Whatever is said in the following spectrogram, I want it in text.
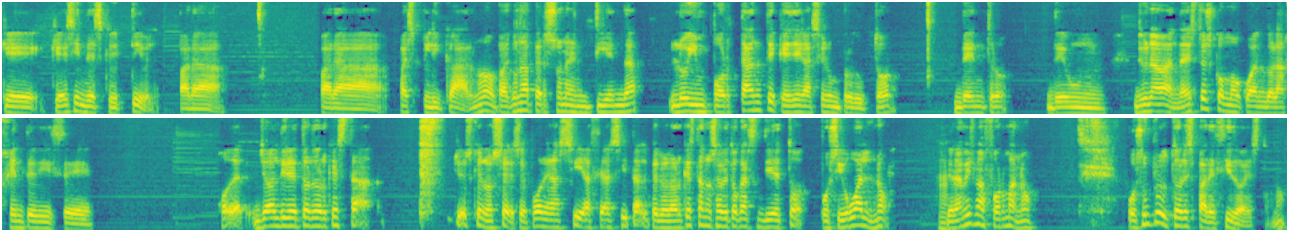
que, que es indescriptible para, para, para explicar, ¿no? para que una persona entienda lo importante que llega a ser un productor dentro de, un, de una banda. Esto es como cuando la gente dice, joder, yo al director de orquesta, yo es que no sé, se pone así, hace así, tal, pero la orquesta no sabe tocar sin director. Pues igual no. De la misma forma no. Pues un productor es parecido a esto, ¿no?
